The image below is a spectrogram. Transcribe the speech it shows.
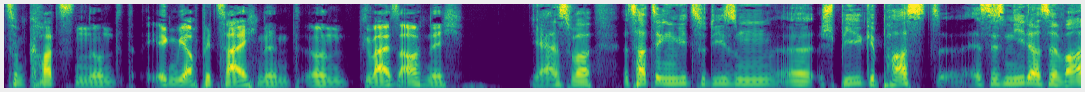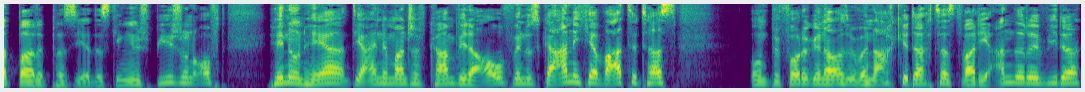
zum Kotzen und irgendwie auch bezeichnend und ich weiß auch nicht. Ja, es war, es hat irgendwie zu diesem äh, Spiel gepasst. Es ist nie das Erwartbare passiert. Es ging im Spiel schon oft hin und her. Die eine Mannschaft kam wieder auf. Wenn du es gar nicht erwartet hast, und bevor du genau darüber nachgedacht hast, war die andere wieder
